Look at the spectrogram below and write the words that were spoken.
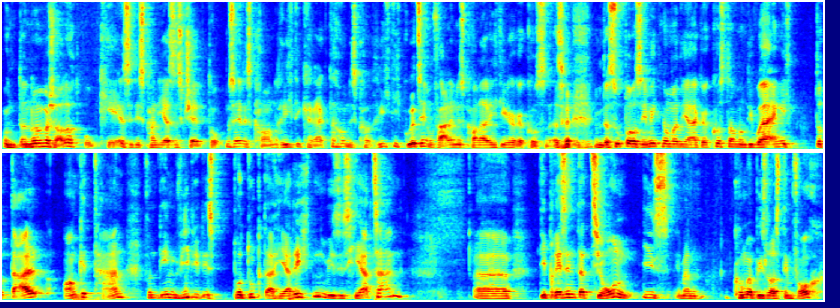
Und dann haben wir schon gedacht, okay, also das kann erstens gescheit trocken sein, das kann richtig Charakter haben, das kann richtig gut sein und vor allem es kann auch richtig Geld kosten. Also wir haben da super Rosé mitgenommen, die auch Geld gekostet haben und ich war eigentlich total angetan von dem, wie die das Produkt auch herrichten, wie sie es herzahlen. Äh, die Präsentation ist, ich meine, ich komme ein bisschen aus dem Fach.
